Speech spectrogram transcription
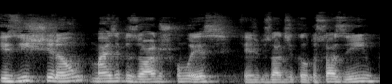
existirão mais episódios como esse, episódios em que eu estou sozinho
